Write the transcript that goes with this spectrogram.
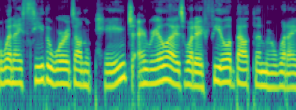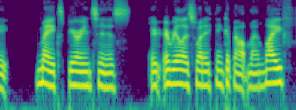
when I see the words on the page, I realize what I feel about them or what I my experiences. I, I realize what I think about my life,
